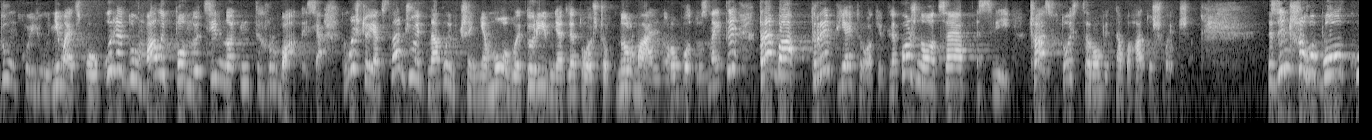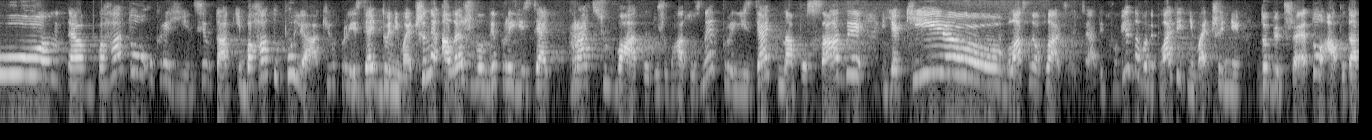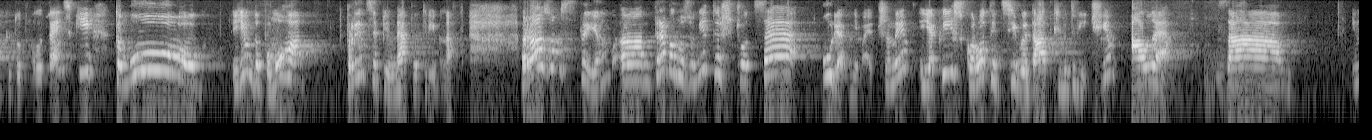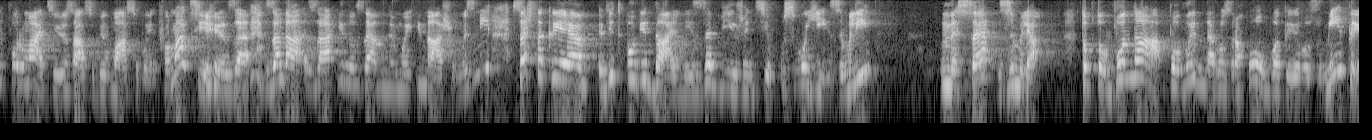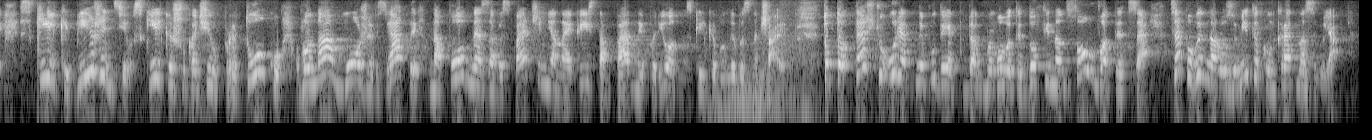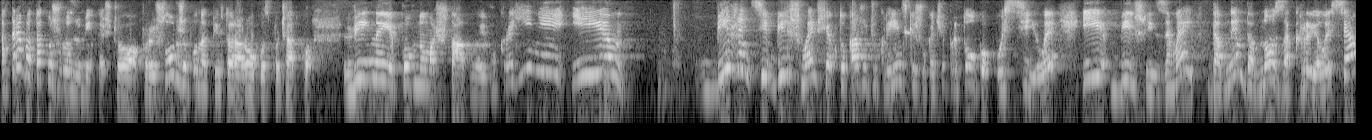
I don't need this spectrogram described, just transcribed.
думкою німецького уряду мали повноцінно інтегруватися, тому що як стверджують на вивчення мови до рівня для того, щоб нормальну роботу знайти, треба 3-5 років. Для кожного це свій час. Хтось це робить набагато швидше. З іншого боку, багато українців, так і багато поляків приїздять до Німеччини, але ж вони приїздять працювати. Дуже багато з них приїздять на посади, які е, власне оплачуються. Відповідно, вони платять Німеччині до бюджету, а податки тут велетенські, тому їм допомога в принципі не потрібна. Разом з тим, е, треба розуміти, що це уряд Німеччини, який скоротить ці видатки вдвічі, але за інформацією засобів масової інформації за, за, за іноземними і нашими змі, все ж таки відповідальність за біженців у своїй землі несе земля. Тобто вона повинна розраховувати і розуміти, скільки біженців, скільки шукачів притулку вона може взяти на повне забезпечення на якийсь там певний період, наскільки вони визначають. Тобто, те, що уряд не буде, як так би мовити, дофінансовувати це, це повинна розуміти конкретна земля. А треба також розуміти, що пройшло вже понад півтора року з початку війни повномасштабної в Україні і. Біженці більш-менш, як то кажуть, українські шукачі притулку осіли, і більшість земель давним-давно закрилися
